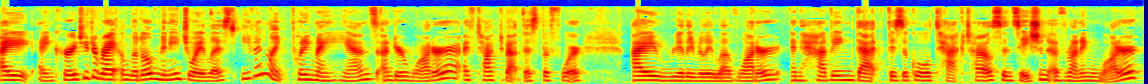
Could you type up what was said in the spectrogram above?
I, I, encourage you to write a little mini joy list, even like putting my hands underwater. I've talked about this before. I really, really love water, and having that physical, tactile sensation of running water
